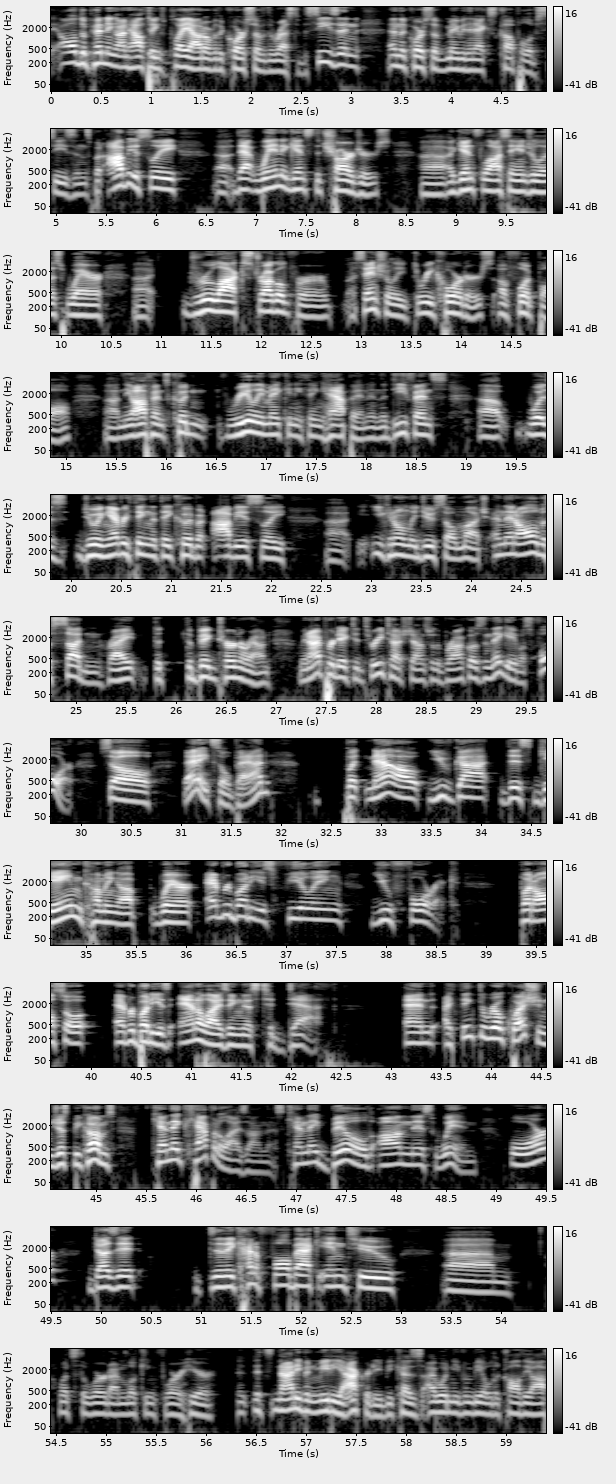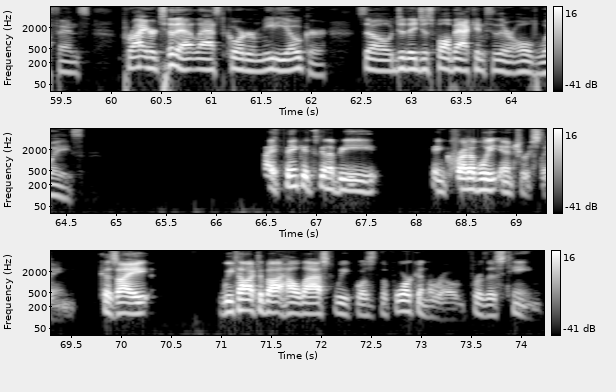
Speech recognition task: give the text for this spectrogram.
All depending on how things play out over the course of the rest of the season and the course of maybe the next couple of seasons. But obviously, uh, that win against the Chargers, uh, against Los Angeles, where uh, Drew Lock struggled for essentially three quarters of football, uh, and the offense couldn't really make anything happen. And the defense uh, was doing everything that they could, but obviously uh, you can only do so much. And then all of a sudden, right, the the big turnaround. I mean, I predicted three touchdowns for the Broncos, and they gave us four, so that ain't so bad. But now you've got this game coming up where everybody is feeling euphoric, but also everybody is analyzing this to death. And I think the real question just becomes can they capitalize on this? Can they build on this win? Or does it, do they kind of fall back into, um, what's the word I'm looking for here? It's not even mediocrity because I wouldn't even be able to call the offense prior to that last quarter mediocre. So do they just fall back into their old ways? I think it's going to be incredibly interesting because I we talked about how last week was the fork in the road for this team.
